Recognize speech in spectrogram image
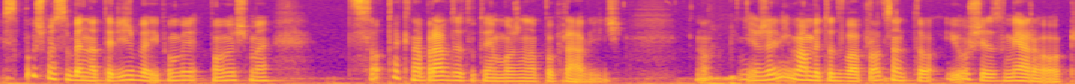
spójrzmy sobie na te liczby i pomyślmy, co tak naprawdę tutaj można poprawić. No, jeżeli mamy to 2%, to już jest w miarę ok,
